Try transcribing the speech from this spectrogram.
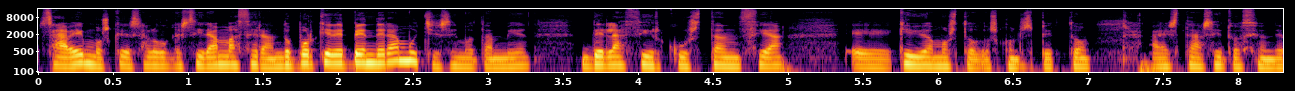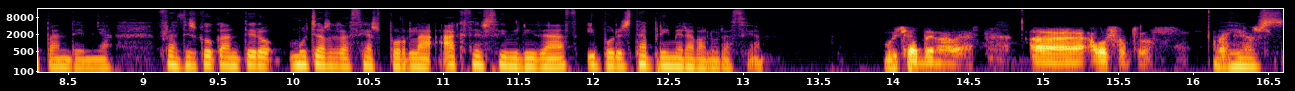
sabemos que es algo que se irá macerando, porque dependerá muchísimo también de la circunstancia eh, que vivamos todos con respecto a esta situación de pandemia. Francisco Cantero, muchas gracias por la accesibilidad y por esta primera valoración. Muchas de nada. a vosotros. Adiós.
